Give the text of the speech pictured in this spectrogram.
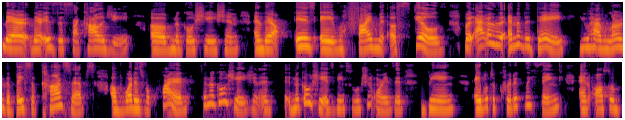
there there is this psychology of negotiation and there is a refinement of skills but at the end of the day you have learned the basic concepts of what is required to negotiation is eh, negotiate it's being solution oriented being able to critically think and also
